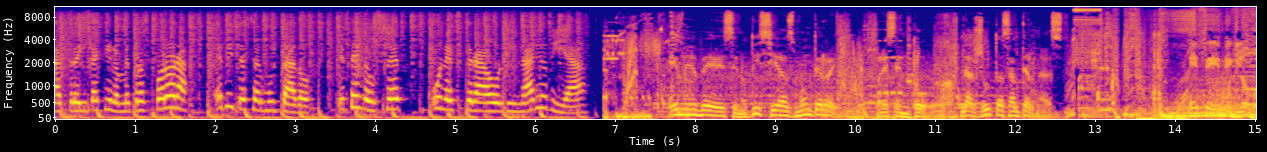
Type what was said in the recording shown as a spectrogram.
a 30 kilómetros por hora. Evite ser multado. Que tenga usted un extraordinario día. MBS Noticias Monterrey presentó Las Rutas Alternas. FM Globo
